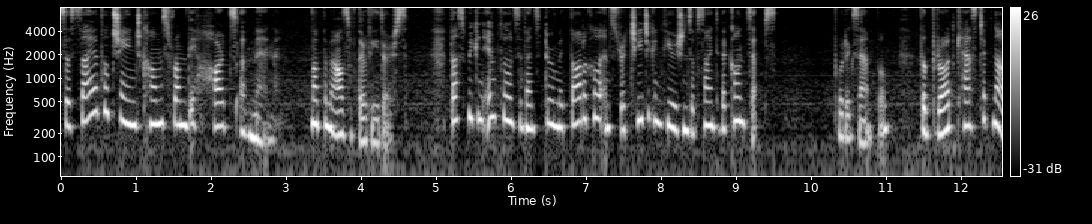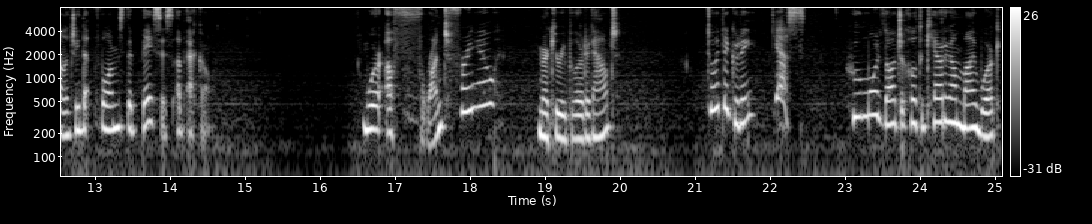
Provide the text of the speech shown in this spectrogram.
Societal change comes from the hearts of men, not the mouths of their leaders. Thus, we can influence events through methodical and strategic infusions of scientific concepts. For example, the broadcast technology that forms the basis of Echo. We're a front for you? Mercury blurted out. To a degree, Yes, who more logical to carry on my work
